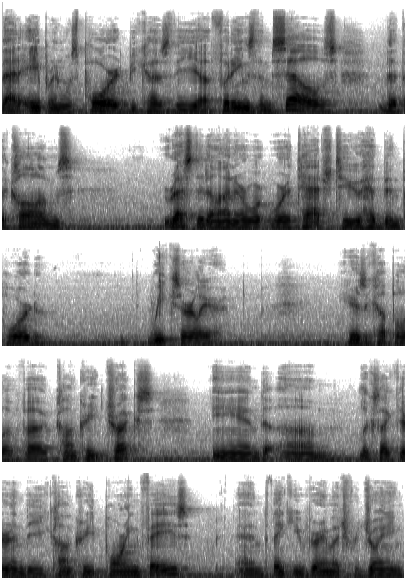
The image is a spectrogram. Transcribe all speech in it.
that apron was poured because the uh, footings themselves that the columns rested on or were, were attached to had been poured weeks earlier. Here's a couple of uh, concrete trucks, and um, looks like they're in the concrete pouring phase. And thank you very much for joining.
